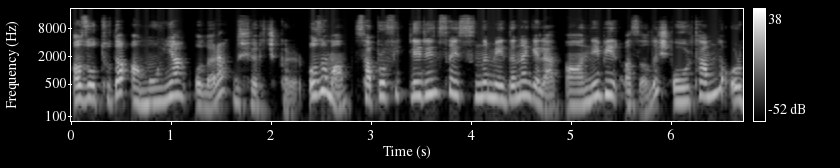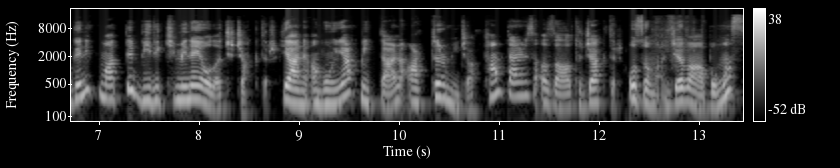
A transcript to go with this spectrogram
azotu da amonyak olarak dışarı çıkarır. O zaman saprofitlerin sayısında meydana gelen ani bir azalış ortamda organik madde birikimine yol açacaktır. Yani amonyak miktarını arttırmayacak. Tam tersi azaltacaktır. O zaman cevabımız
